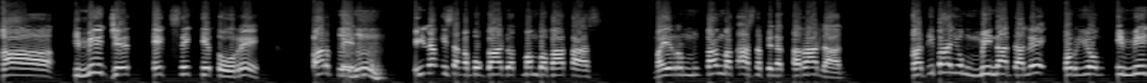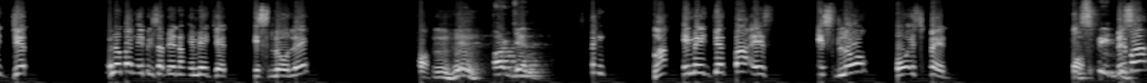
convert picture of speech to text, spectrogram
ah, immediate executore. Parte Mhm. bilang isang abogado at mambabatas, mayroon kang mataas na pinag-aralan, ah, di ba yung minadali or yung immediate? Ano bang ibig sabihin ng immediate? Slowly? Mhm. Urgent. Ha? Immediate pa is slow o speed? Oh, Speed. Di ba?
